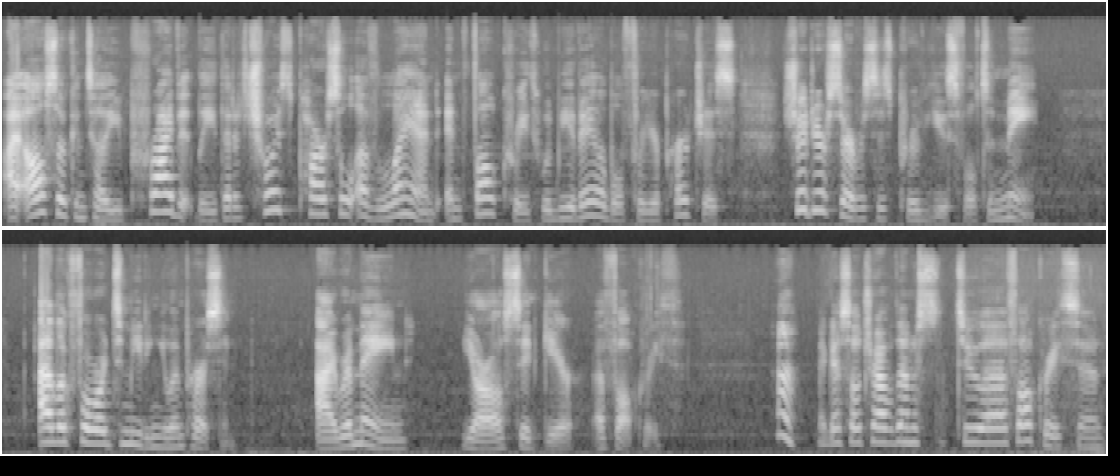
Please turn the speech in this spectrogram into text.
I also can tell you privately that a choice parcel of land in Falkreath would be available for your purchase, should your services prove useful to me. I look forward to meeting you in person. I remain Jarl Sidgeir of Falkreath. Huh, I guess I'll travel down to, uh, Falkreath soon.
